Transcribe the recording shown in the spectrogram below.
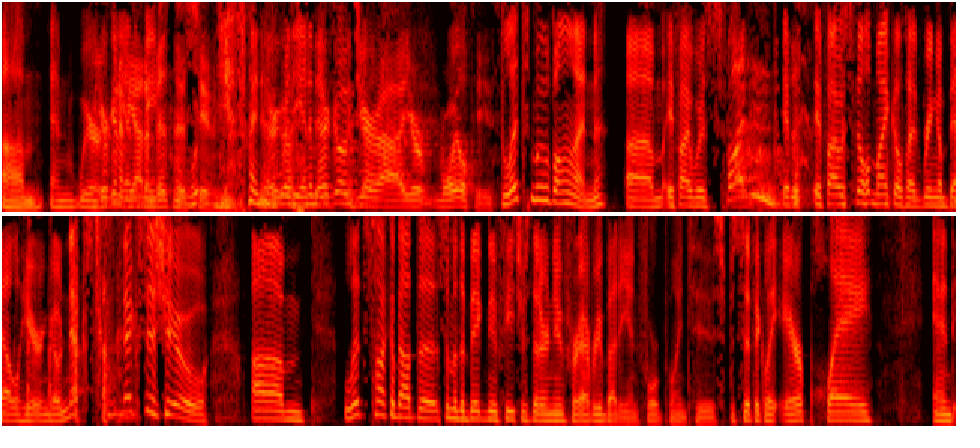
Um, and we're You're going to be out of business soon. Yes, I know. There we're the goes, there goes your uh, your royalties. Let's move on. Um, if I was Buttons! if, if I was Philip Michaels, I'd ring a bell here and go next next issue. Um, let's talk about the some of the big new features that are new for everybody in 4.2, specifically AirPlay and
